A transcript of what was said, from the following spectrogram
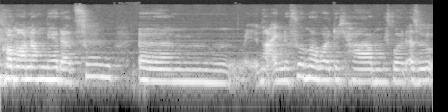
Kommen auch noch mehr dazu. Ähm, eine eigene Firma wollte ich haben. Ich wollte, also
